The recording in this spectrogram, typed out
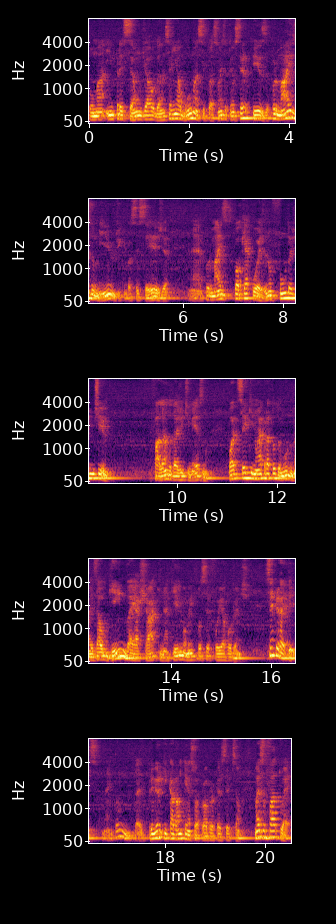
uma impressão de arrogância em algumas situações, eu tenho certeza. Por mais humilde que você seja, é, por mais qualquer coisa, no fundo a gente, falando da gente mesmo, pode ser que não é para todo mundo, mas alguém vai achar que naquele momento você foi arrogante. Sempre vai ter isso. Né? Então, é, primeiro que cada um tem a sua própria percepção. Mas o fato é,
